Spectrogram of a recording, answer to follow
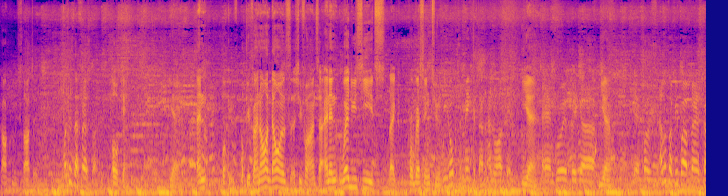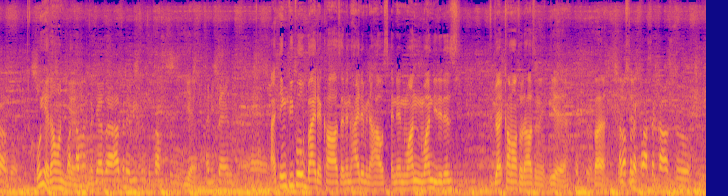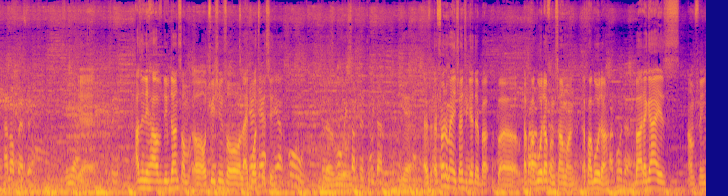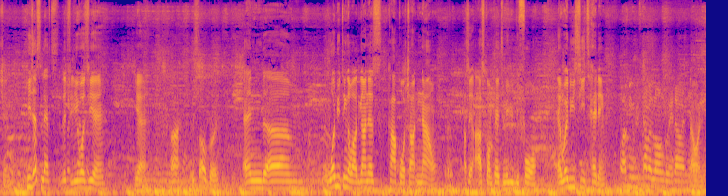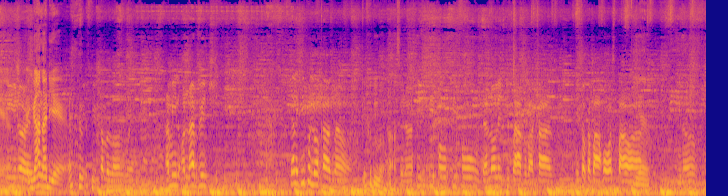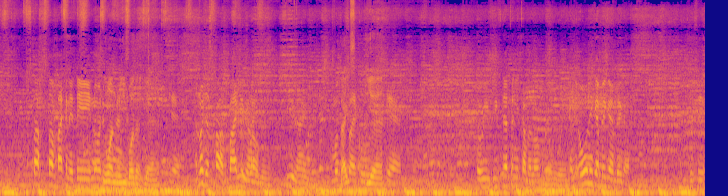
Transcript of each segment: car started? What is the first one? Okay. Yeah. And okay, okay, fine. That one, that one's a for answer. And then where do you see it like progressing to? We hope to make it an annual thing Yeah. and grow it bigger. Yeah. Yeah, because a lot of people have nice cars though. Oh yeah, that one. But Yeah. coming together, having a reason to come to Yeah. an event. And I think people buy their cars and then hide them in the house, and then one one day they just come out of the house and then, yeah. But a lot of the classic cars too are not perfect. Yeah. yeah. You see? As in they have they've done some uh, alterations or like They're, what they're, per se. they're old, so there's Yeah, always something to be done. Yeah, a, a friend of mine is trying to get a, ba- uh, a pagoda from someone, a pagoda. Pagoda. But the guy is unflinching. He just left. Literally, he was here. Yeah, but it's all good. And um, what do you think about Ghana's car culture now, as as compared to maybe before? And where do you see it heading? Well, I mean, we've come a long way down here. That one, yeah. You know, Ghana, yeah. we've come a long way. I mean, on average, tell Charlie, people know cars now. People do. uh, You know, pe- people, people, the knowledge people have about cars. They talk about horsepower. Yeah. You know, stuff, stuff back in the day. No, No one really bothered. Yeah. Yeah, and not just cars, bikes as well. Motorcycles. yeah. Yeah. So we, we've definitely come a long way. Long way. And it only get bigger and bigger. You?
